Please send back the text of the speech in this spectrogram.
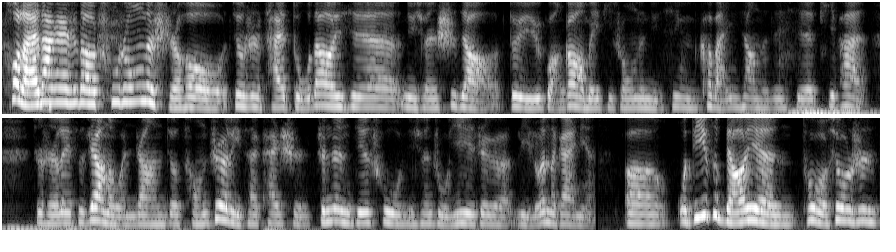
后来大概是到初中的时候，就是才读到一些女权视角对于广告媒体中的女性刻板印象的这些批判，就是类似这样的文章，就从这里才开始真正接触女权主义这个理论的概念。呃，我第一次表演脱口秀是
